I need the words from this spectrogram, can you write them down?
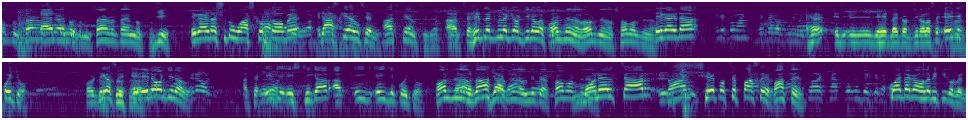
নতুন টায়ার নতুন। নতুন। টায়ার নতুন। জি। এই গাড়িটা শুধু ওয়াশ করতে হবে। এটা আজকে আনছেন? আজকে আনছি আচ্ছা হেডলাইটগুলো কি অরিজিনাল আছে? অরিজিনাল অরিজিনাল সব অরিজিনাল এই গাড়িটা এই যে প্রমাণ হেডলাইট হ্যাঁ এই যে- হেডলাইট অরিজিনাল আছে। এই যে কইটো ঠিক আছে? এটা অরিজিনাল আচ্ছা এই যে স্টিকার আর এই এই যে কইটো অরিজিনাল যা অরিজিনাল মিটার সব অরিজিনাল মডেল চার চার। শেপ হচ্ছে পাঁচের। পাঁচের। ছয় সাত পর্যন্ত এসে পাচ্ছে। কয় টাকা হলে বিক্রি করবেন?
